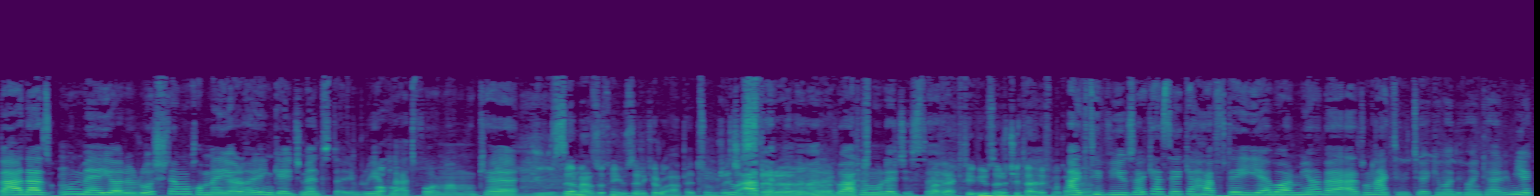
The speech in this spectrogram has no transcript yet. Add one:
بعد از اون معیار رشدمون خب معیارهای engagement داریم روی پلتفرممون که user منظورتون user ی که رو اپتون register ه آره رو اپمون register ه. بعد active user چی تعریف می‌کنه؟ active user کسیه که هفته یه بار میاد و از اون activity که ما define کردیم یک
